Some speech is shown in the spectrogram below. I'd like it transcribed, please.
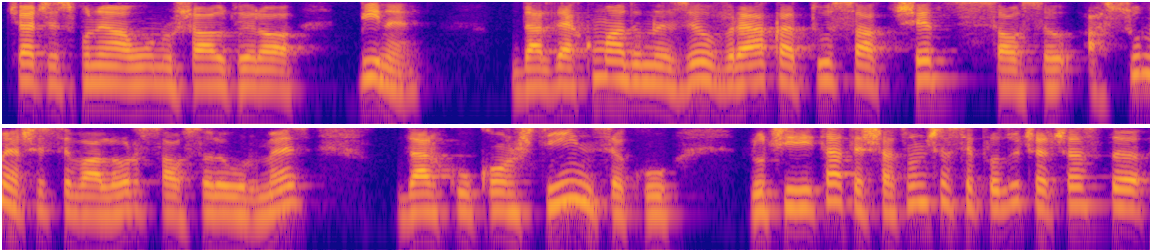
ceea ce spunea unul și altul era bine. Dar de acum Dumnezeu vrea ca tu să accepti sau să asumi aceste valori sau să le urmezi, dar cu conștiință, cu luciditate și atunci se produce această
